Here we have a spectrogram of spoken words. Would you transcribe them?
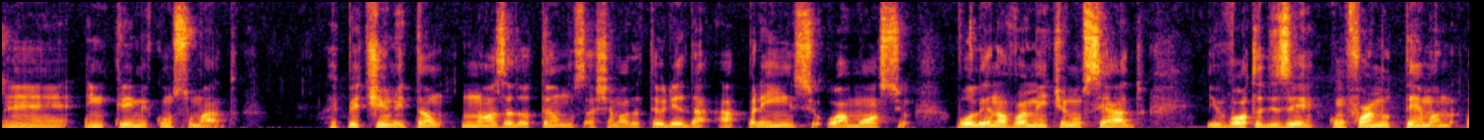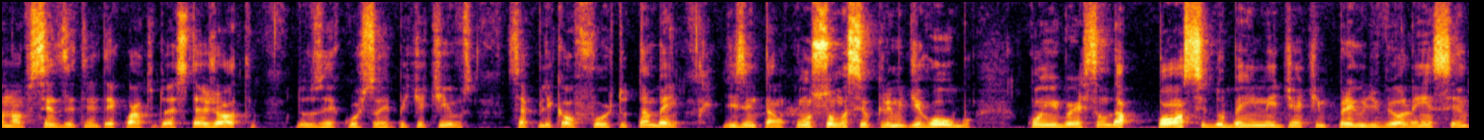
é, em crime consumado. Repetindo, então, nós adotamos a chamada teoria da apreensio ou amócio. Vou ler novamente o enunciado e volto a dizer, conforme o tema 934 do STJ, dos recursos repetitivos, se aplica ao furto também. Diz então: consuma-se o crime de roubo com inversão da posse do bem mediante emprego de violência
